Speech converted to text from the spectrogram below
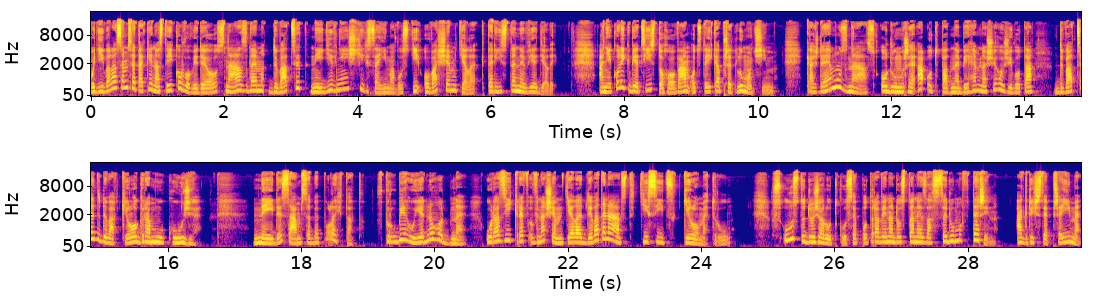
Podívala jsem se taky na Stejkovo video s názvem 20 nejdivnějších zajímavostí o vašem těle, který jste nevěděli. A několik věcí z toho vám od Stejka přetlumočím. Každému z nás odumře a odpadne během našeho života 22 kg kůže. Nejde sám sebe polechtat. V průběhu jednoho dne urazí krev v našem těle 19 000 kilometrů. Z úst do žaludku se potravina dostane za 7 vteřin. A když se přejíme,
